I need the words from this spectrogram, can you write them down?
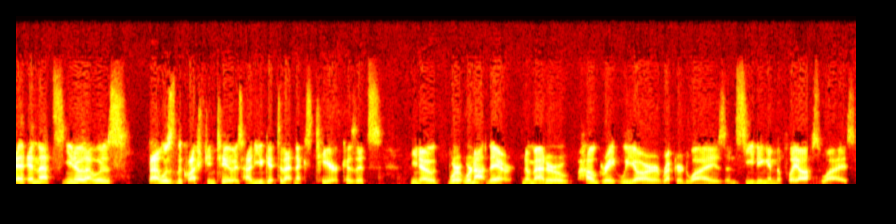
and, and that's you know that was that was the question too is how do you get to that next tier because it's you know we're we're not there no matter how great we are record wise and seeding in the playoffs wise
